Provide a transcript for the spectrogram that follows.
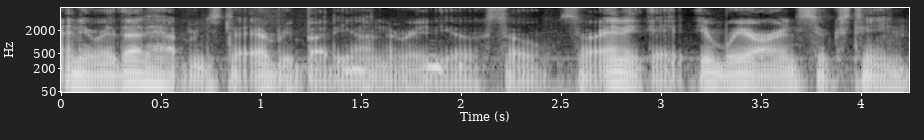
anyway, that happens to everybody on the radio. So, so anyway, we are in 16.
